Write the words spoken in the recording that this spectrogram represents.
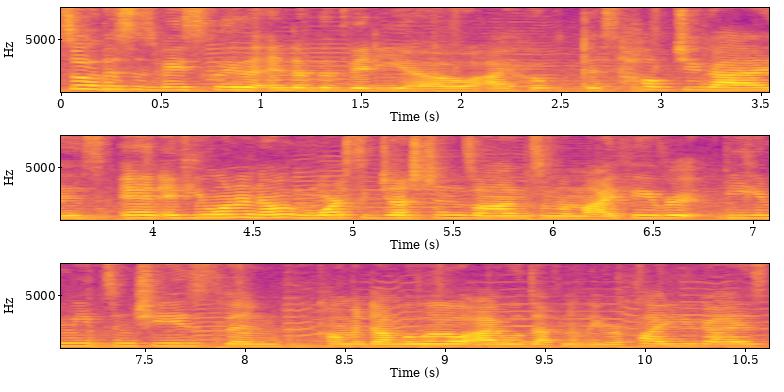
So this is basically the end of the video. I hope this helped you guys. And if you want to know more suggestions on some of my favorite vegan meats and cheese, then comment down below. I will definitely reply to you guys.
